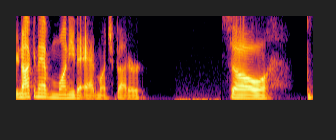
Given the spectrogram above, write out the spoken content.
you're not going to have money to add much better. So, you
